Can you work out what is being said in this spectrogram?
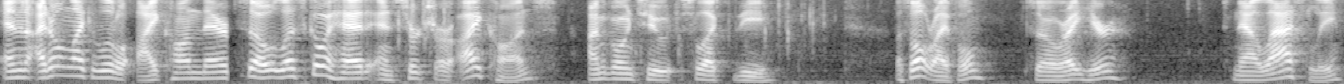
And then I don't like a little icon there. So let's go ahead and search our icons. I'm going to select the assault rifle. So right here. Now lastly,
